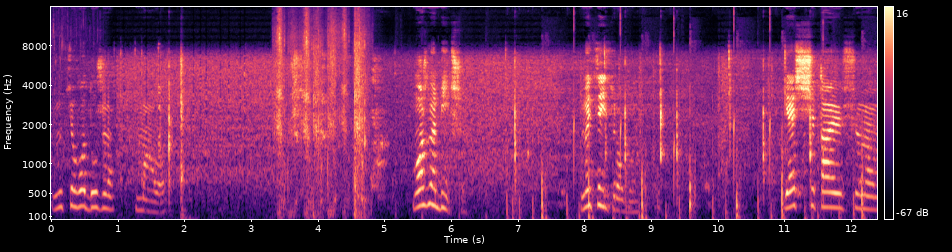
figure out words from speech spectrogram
ну цього дуже мало. Можна більше. Ми це і зробимо. Я вважаю, що нам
